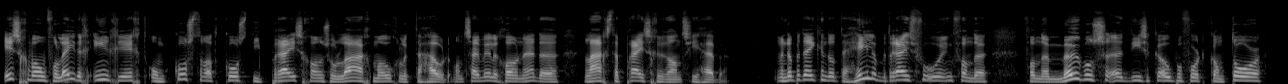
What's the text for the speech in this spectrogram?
is gewoon volledig ingericht om kosten wat kost die prijs gewoon zo laag mogelijk te houden. Want zij willen gewoon hè, de laagste prijsgarantie hebben. En dat betekent dat de hele bedrijfsvoering van de, van de meubels uh, die ze kopen voor het kantoor,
